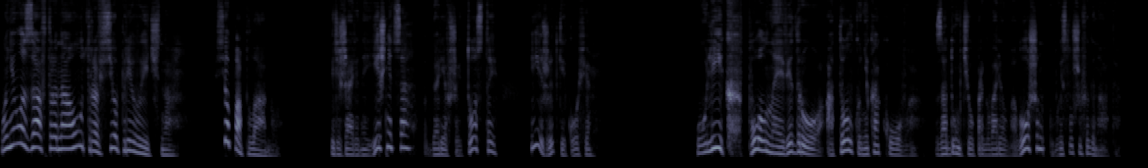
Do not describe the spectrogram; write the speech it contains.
У него завтра на утро все привычно, все по плану. Пережаренная яичница, подгоревшие тосты и жидкий кофе. Улик — полное ведро, а толку никакого задумчиво проговорил Волошин, выслушав Игната.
